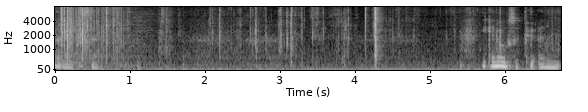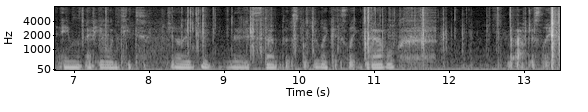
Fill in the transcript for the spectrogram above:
the. You can also put in, um, if you wanted, do you know, the, the stamp that's got the, like it's like gravel. But I've just left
